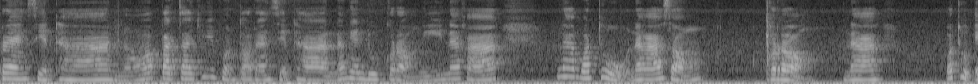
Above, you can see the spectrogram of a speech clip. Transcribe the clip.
แรงเสียดทานเนาะปัจจัยที่มีผลต่อแรงเสียดทาน นักเรียนดูกล่องนี้นะคะลากวัตถุนะคะสองกล่องนะคะวัตถุ A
